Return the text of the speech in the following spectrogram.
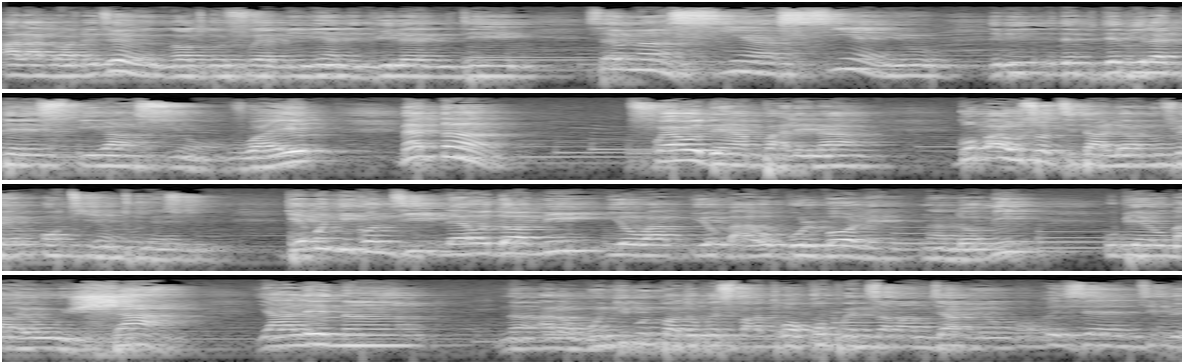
à la gloire de Dieu. Notre frère milien, depuis l'NT, c'est un ancien, ancien, depuis, depuis, depuis l'NT inspiration. Vous voyez? Maintenant, frère Odin a parlé là, comme vous sorti tout à l'heure, nous faisons un petit tourner sur. Il y a des gens qui ont dit, les dormi, ils ont ba au boule bol dormi, ou bien ils ont au chat. Il y a les dans alors, les gens qui ne pas pas trop comprendre ça, dit, mais on essayer un petit peu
